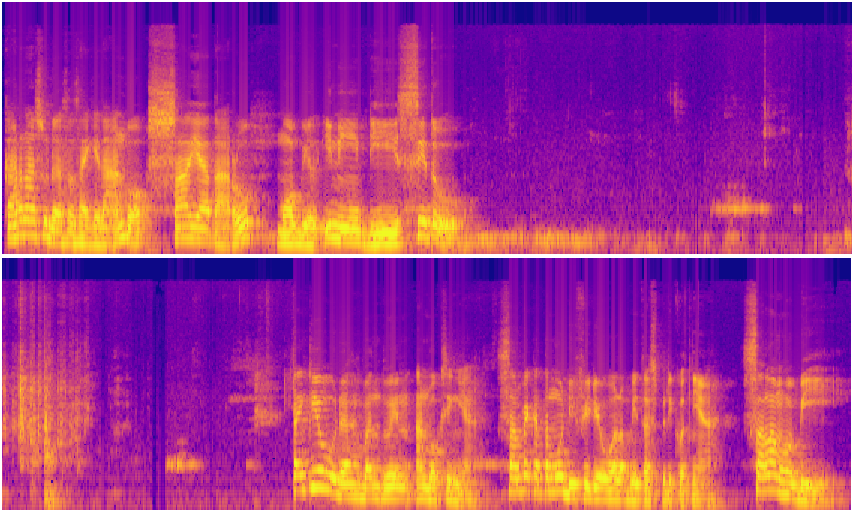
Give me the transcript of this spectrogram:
Karena sudah selesai kita unbox, saya taruh mobil ini di situ. Thank you udah bantuin unboxingnya. Sampai ketemu di video Wallabitas berikutnya. Salam hobi!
